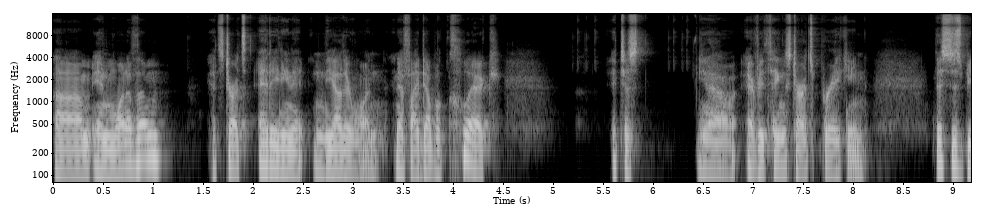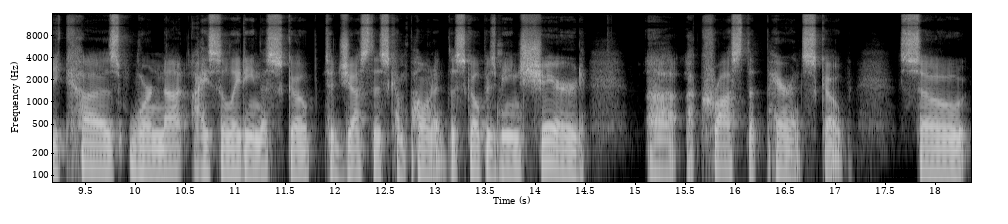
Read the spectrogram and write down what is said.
um, in one of them, it starts editing it in the other one. And if I double click, it just you know, everything starts breaking. This is because we're not isolating the scope to just this component. The scope is being shared uh, across the parent scope. So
